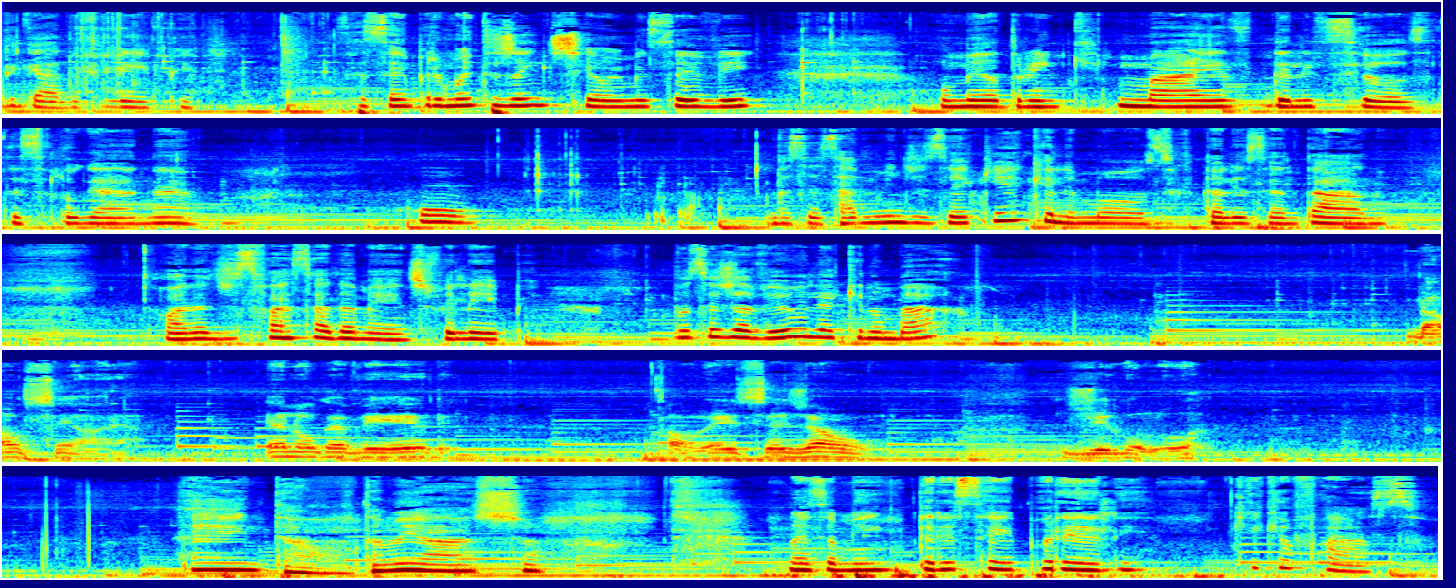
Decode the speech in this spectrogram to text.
Obrigada, Felipe. Você é sempre muito gentil em me servir o meu drink mais delicioso desse lugar, né? Hum. Você sabe me dizer quem é aquele moço que tá ali sentado? Olha disfarçadamente, Felipe. Você já viu ele aqui no bar? Não, senhora. Eu nunca vi ele. Talvez seja um gigolô. É, então, também acho. Mas eu me interessei por ele. O que, que eu faço?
